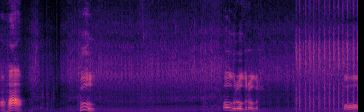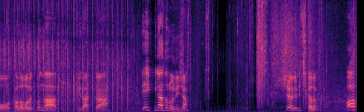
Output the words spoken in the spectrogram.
Aha. Cool. Olur olur olur. Oo kalabalık bunlar. Bir dakika. İlk binadan oynayacağım. Şöyle bir çıkalım. Ah!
